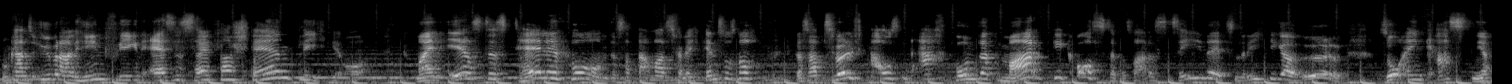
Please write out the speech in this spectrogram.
und kannst überall hinfliegen. Es ist selbstverständlich geworden. Mein erstes Telefon, das hat damals, vielleicht kennst du es noch, das hat 12.800 Mark gekostet. Das war das C-Netz, ein richtiger Hörer. So ein Kasten, ja.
